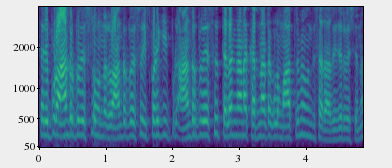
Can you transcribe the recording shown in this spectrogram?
సరే ఇప్పుడు ఆంధ్రప్రదేశ్లో ఉన్నారు. ఆంధ్రప్రదేశ్లో ఇప్పటికీ ఇప్పుడు ఆంధ్రప్రదేశ్ తెలంగాణ కర్ణాటకలో మాత్రమే ఉంది సార్ ఆ రిజర్వేషన్.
